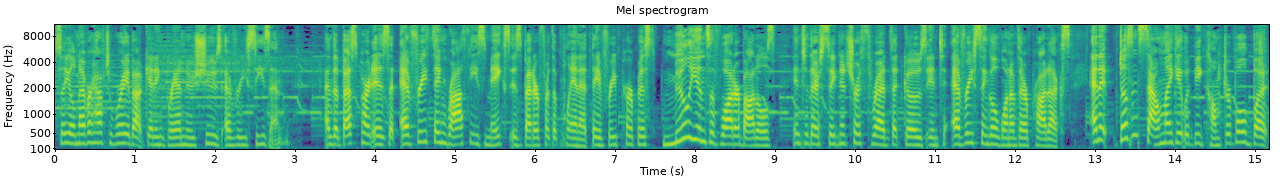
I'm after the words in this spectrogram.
So you'll never have to worry about getting brand new shoes every season. And the best part is that everything Rothy's makes is better for the planet. They've repurposed millions of water bottles into their signature thread that goes into every single one of their products. And it doesn't sound like it would be comfortable, but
